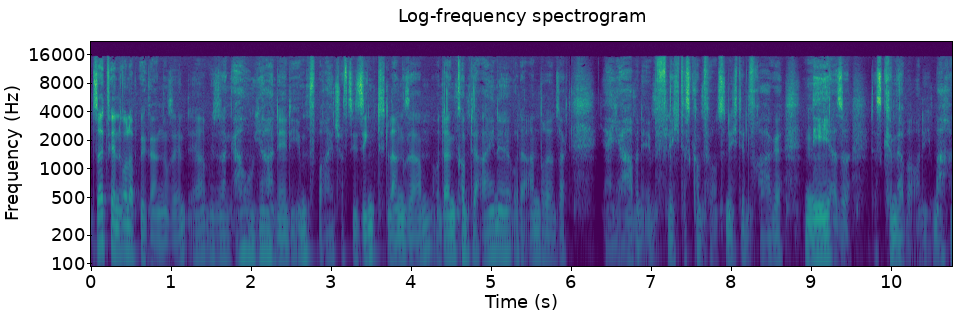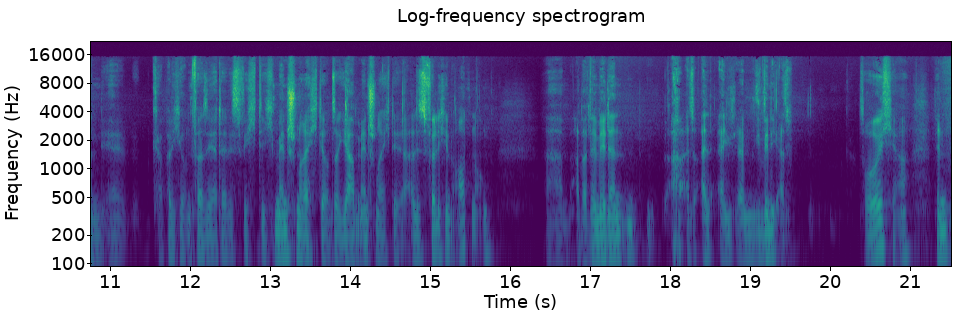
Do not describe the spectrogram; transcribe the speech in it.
seit wir in Urlaub gegangen sind, ja, wir sagen, oh ja, nee, die Impfbereitschaft, die sinkt langsam. Und dann kommt der eine oder andere und sagt, ja, ja, aber eine Impfpflicht, das kommt für uns nicht in Frage. Nee, also das können wir aber auch nicht machen. Äh, körperliche Unversehrtheit ist wichtig, Menschenrechte und so. Ja, Menschenrechte, alles völlig in Ordnung. Ähm, aber wenn wir dann, also, wenn ich, also, ruhig, ja, wenn,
